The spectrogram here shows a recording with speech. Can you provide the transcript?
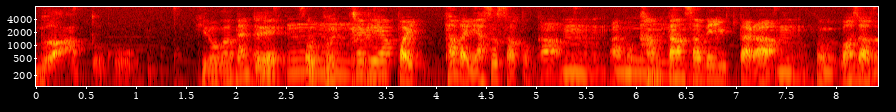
うぶわーっとこう広がって、ね、そうぶっちゃけやっぱりただ安さとか、うん。あの簡単さで言ったらう、ん。そのわざわざ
